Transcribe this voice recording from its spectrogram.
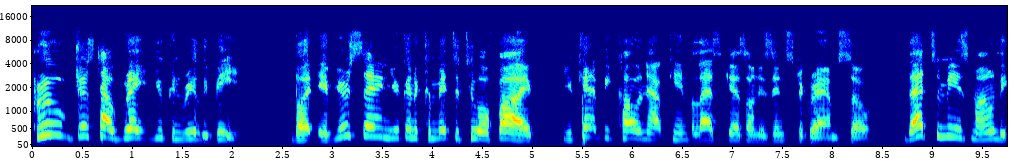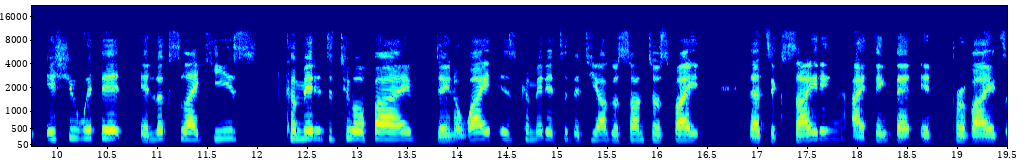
Prove just how great you can really be. But if you're saying you're going to commit to 205, you can't be calling out Cain Velasquez on his Instagram. So that to me is my only issue with it. It looks like he's committed to 205. Dana White is committed to the Thiago Santos fight. That's exciting. I think that it provides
